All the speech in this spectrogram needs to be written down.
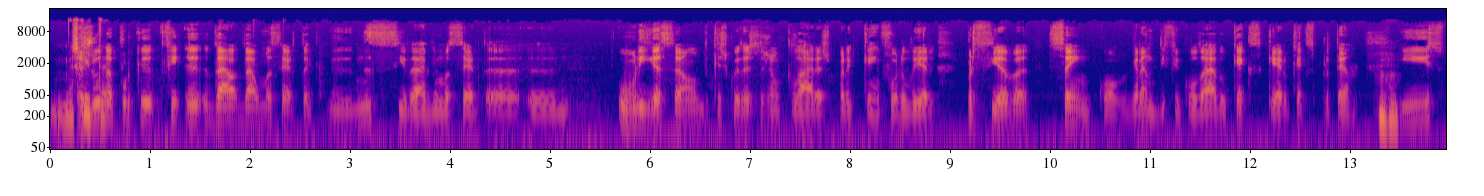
na escrita... Ajuda porque uh, dá, dá uma certa necessidade, uma certa. Obrigação de que as coisas sejam claras para que quem for ler perceba sem grande dificuldade o que é que se quer, o que é que se pretende. Uhum. E isso,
